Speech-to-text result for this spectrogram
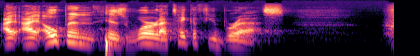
I, I open His Word, I take a few breaths.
